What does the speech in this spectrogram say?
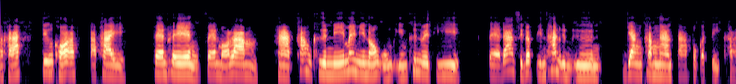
นะคะ จึงขออภัย แฟนเพลง แฟนหมอลำ หากค่ำคืนนี้ไม่มีน้องอุ๋งอิงขึ้นเวที แต่ด้านศิลปินท่านอื่นๆ ยังทำงานตามปกติค่ะ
